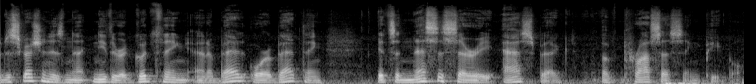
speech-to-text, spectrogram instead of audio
discretion is neither a good thing and a bad or a bad thing. It's a necessary aspect of processing people.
